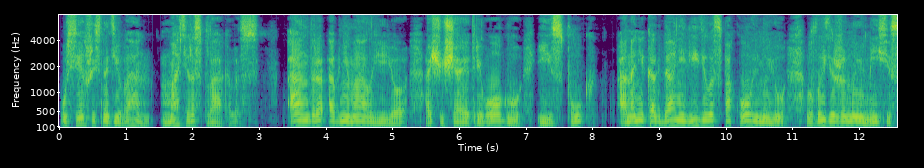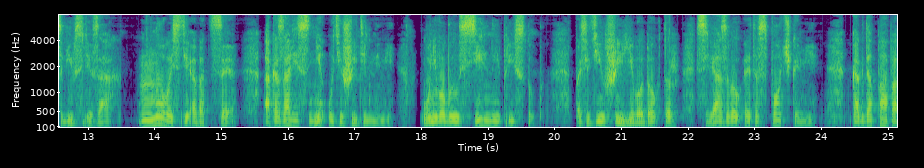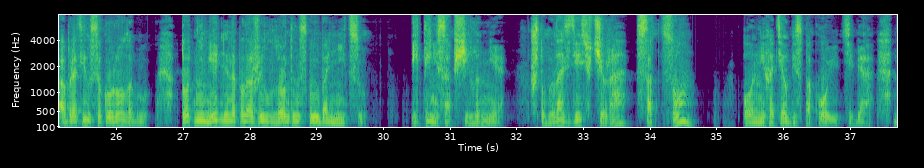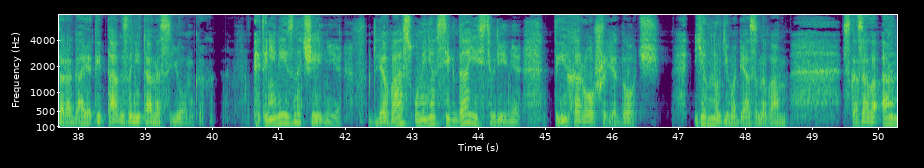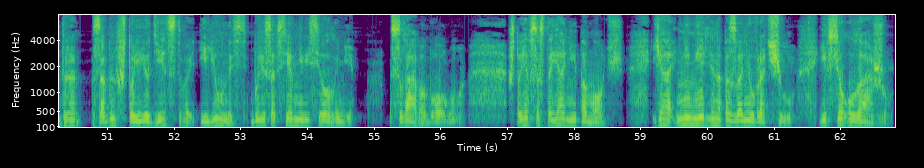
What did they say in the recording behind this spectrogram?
Усевшись на диван, мать расплакалась. Андра обнимала ее, ощущая тревогу и испуг. Она никогда не видела спокойную, выдержанную миссис Ли в слезах. Новости об отце оказались неутешительными. У него был сильный приступ. Посетивший его доктор связывал это с почками. Когда папа обратился к урологу, тот немедленно положил в лондонскую больницу. «И ты не сообщила мне, что была здесь вчера с отцом?» Он не хотел беспокоить тебя. Дорогая, ты так занята на съемках. Это не имеет значения. Для вас у меня всегда есть время. Ты хорошая дочь. Я многим обязана вам. сказала Андра, забыв, что ее детство и юность были совсем не веселыми. Слава богу, что я в состоянии помочь. Я немедленно позвоню врачу и все улажу.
